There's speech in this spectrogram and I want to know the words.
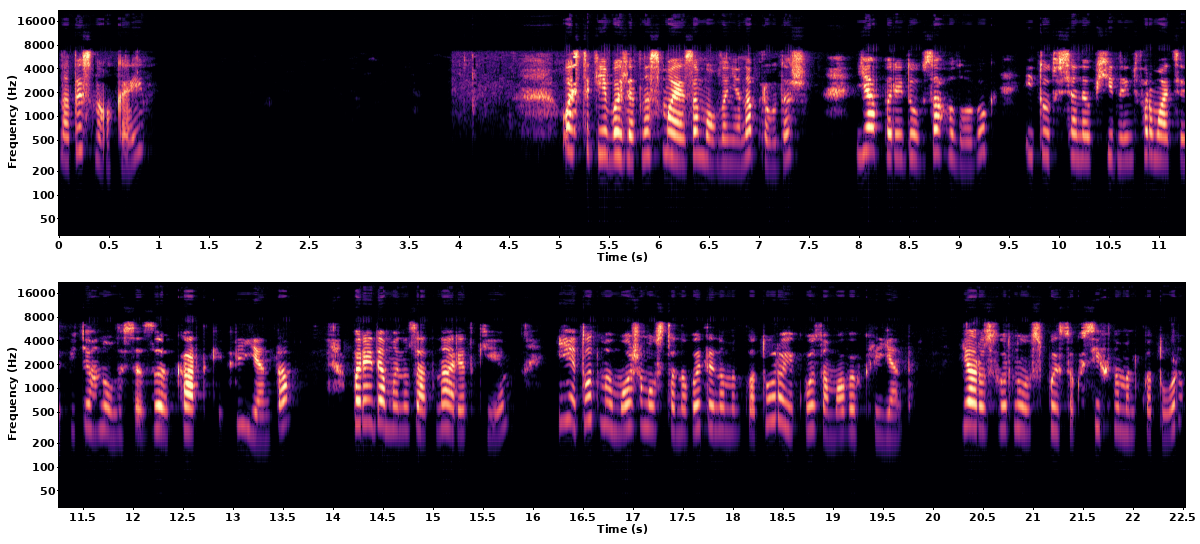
Натисну ОК. Ось такий вигляд нас має замовлення на продаж. Я перейду в заголовок, і тут вся необхідна інформація підтягнулася з картки клієнта. Перейдемо назад на рядки, і тут ми можемо встановити номенклатуру, яку замовив клієнт. Я розгорну список всіх номенклатур,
